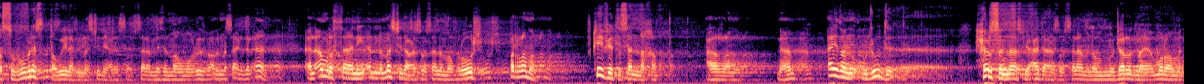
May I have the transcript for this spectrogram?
الصفوف ليست طويلة في مسجده عليه الصلاة والسلام مثل ما هو موجود في بعض المساجد الآن. الأمر الثاني أن مسجد عليه الصلاة والسلام مفروش بالرمل. كيف يتسنى خط على الرمل؟ نعم. أيضا وجود آه، حرص الناس في عهد عليه الصلاة والسلام أنهم بمجرد ما يأمرهم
